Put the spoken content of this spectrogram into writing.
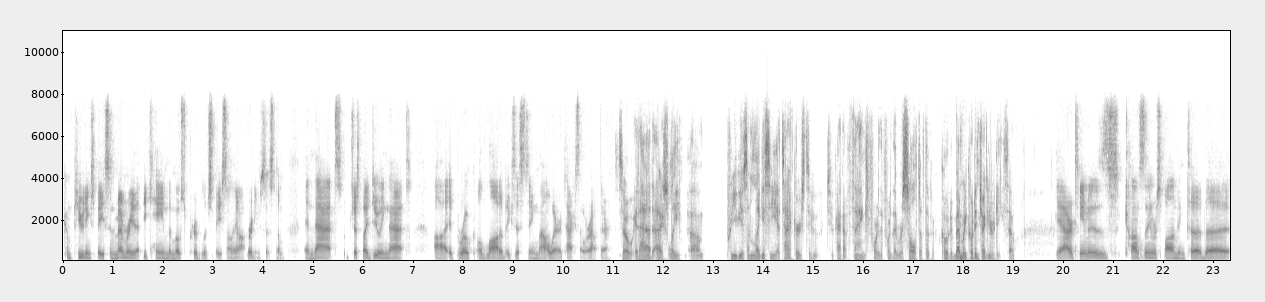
computing space and memory that became the most privileged space on the operating system. And that just by doing that uh, it broke a lot of existing malware attacks that were out there. So it had actually um, previous and legacy attackers to to kind of thank for the for the result of the code memory code integrity. So yeah, our team is constantly responding to the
